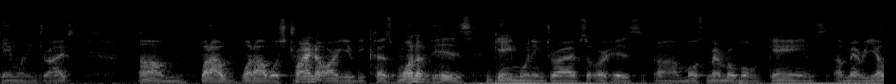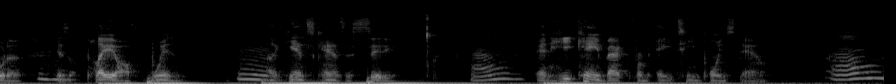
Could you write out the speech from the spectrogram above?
game-winning drives. Um, but I, what I was trying to argue because one of his game-winning drives or his uh, most memorable games, uh, Mariota, is a playoff win against Kansas City, Oh. and he came back from 18 points down. Oh.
